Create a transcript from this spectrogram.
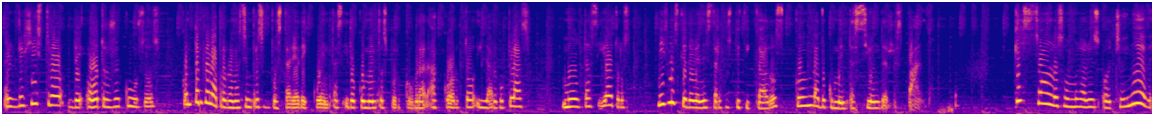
El registro de otros recursos Contempla la programación presupuestaria de cuentas y documentos por cobrar a corto y largo plazo, multas y otros, mismos que deben estar justificados con la documentación de respaldo. ¿Qué son los formularios 8 y 9?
